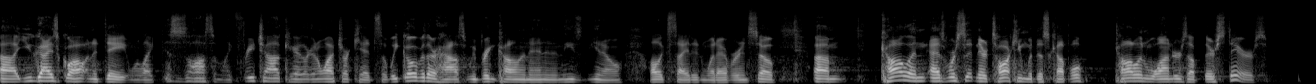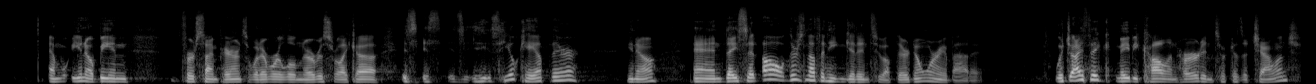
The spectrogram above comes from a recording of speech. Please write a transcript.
Uh, you guys go out on a date." And we're like, "This is awesome! Like free childcare. They're gonna watch our kids." So we go over their house and we bring Colin in, and he's, you know, all excited and whatever. And so um, Colin, as we're sitting there talking with this couple, Colin wanders up their stairs. And, you know, being first time parents or whatever, we're a little nervous. We're like, uh, is, is, is, is he okay up there? You know? And they said, oh, there's nothing he can get into up there. Don't worry about it. Which I think maybe Colin heard and took as a challenge.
